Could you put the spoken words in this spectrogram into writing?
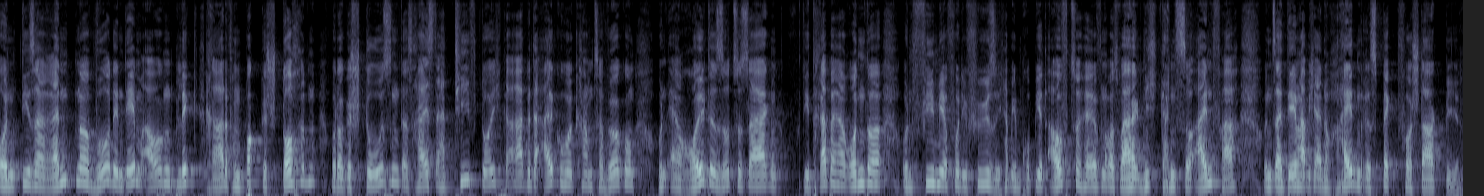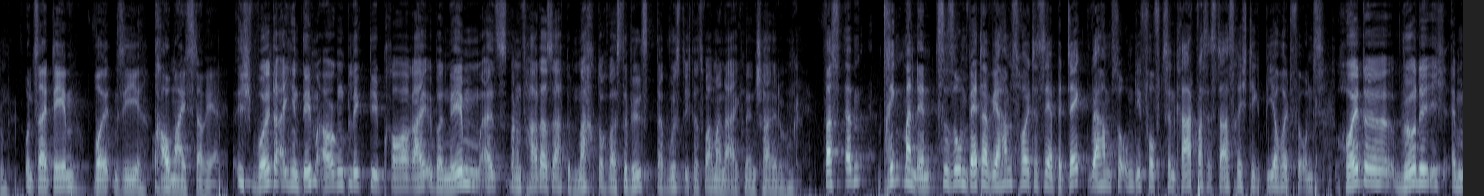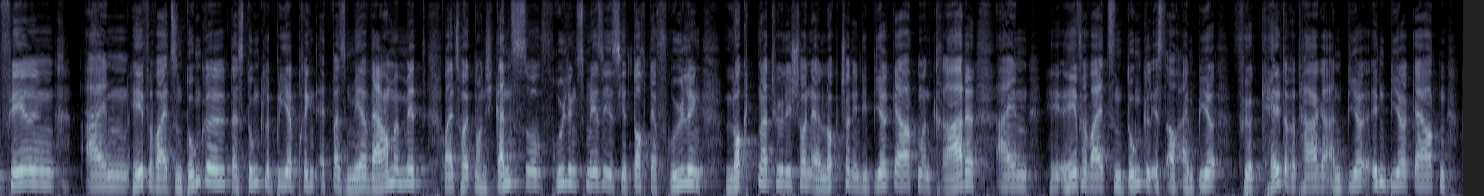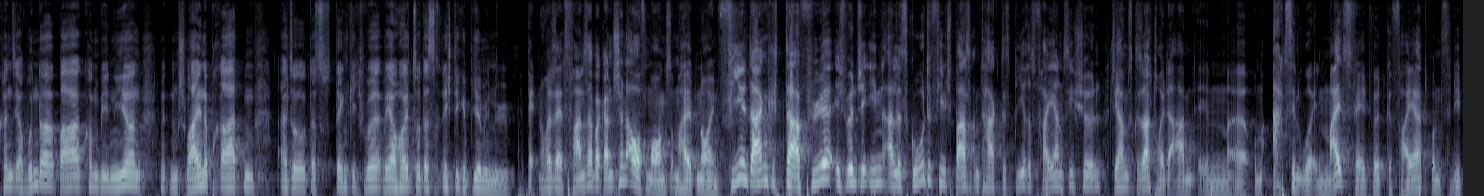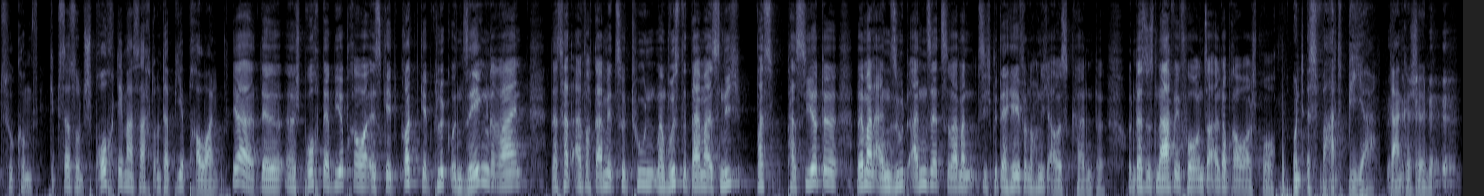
Und dieser Rentner wurde in dem Augenblick gerade vom Bock gestochen oder gestoßen. Das heißt, er hat tief durchgeatmet, der Alkohol kam zur Wirkung und er rollte sozusagen die Treppe herunter und fiel mir vor die Füße. Ich habe ihm probiert aufzuhelfen, aber es war nicht ganz so einfach. Und seitdem habe ich einen heiden Respekt vor Starkbieren. Und seitdem wollten Sie Braumeister werden? Ich wollte eigentlich in dem Augenblick die Brauerei übernehmen, als mein Vater sagte, mach doch, was du willst. Da wusste ich, das war meine eigene Entscheidung. Was ähm, trinkt man denn zu so einem Wetter? Wir haben es heute sehr bedeckt. Wir haben so um die 15 Grad. Was ist das richtige Bier heute für uns? Heute würde ich empfehlen ein Hefeweizen dunkel. Das dunkle Bier bringt etwas mehr Wärme mit, weil es heute noch nicht ganz so frühlingsmäßig ist. Jedoch der Frühling lockt natürlich schon, er lockt schon in die Biergärten und gerade ein Hefeweizen dunkel ist auch ein Bier für kältere Tage an Bier in Biergärten. Können Sie auch wunderbar kombinieren mit einem Schweinebraten. Also das denke ich wäre wär heute so das richtige Biermenü. Bettenhäuser, jetzt fahren Sie aber ganz schön auf morgens um halb neun. Vielen Dank dafür. Ich wünsche Ihnen alles Gute, viel Spaß am Tag des Bieres. Feiern Sie schön. Sie haben es gesagt, heute Abend im, äh, um 18 Uhr in Malzfeld wird gefeiert und für die Zukunft gibt es da so einen Spruch, den man sagt unter Bierbrauern. Ja, der äh, Spruch der Bierbrauer ist, geht Gott, gibt Glück und Segen rein rein. Das hat einfach damit zu tun, man wusste damals nicht, was passierte, wenn man einen Sud ansetzte, weil man sich mit der Hefe noch nicht auskannte. Und das ist nach wie vor unser alter Brauerspruch. Und es ward Bier. Dankeschön.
